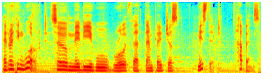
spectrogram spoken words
everything worked. So maybe who wrote that template just missed it. Happens.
